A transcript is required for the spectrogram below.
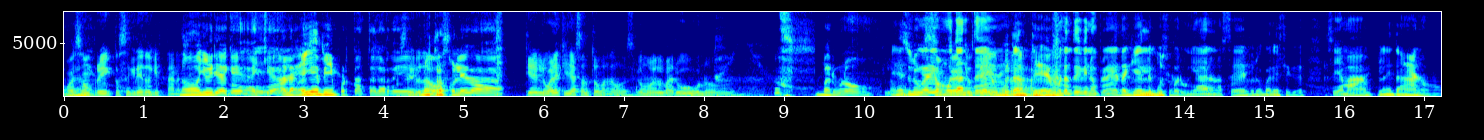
O es un proyecto secreto que están No, yo diría que hay que hablar. Ahí es bien importante hablar de a nuestros colegas tienen lugares que ya se han tomado, así como el Baruno. Uf, Baruno. la- En ese lugar hay un mutante, hay un mutante, hay un mutante que viene a un planeta que él le puso varuniano, no sé, pero parece que se llama planeta Ano.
